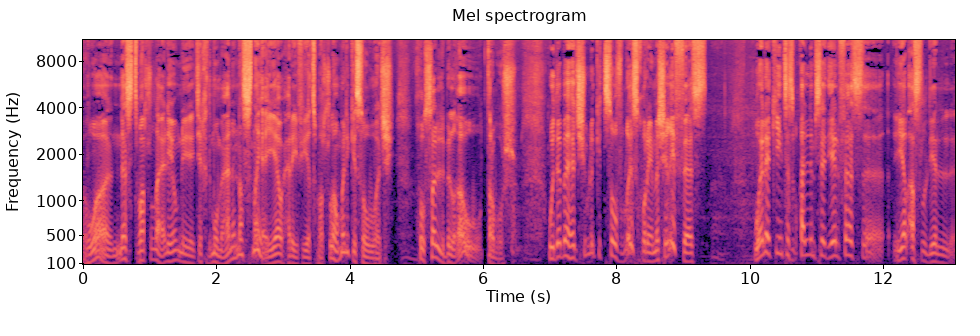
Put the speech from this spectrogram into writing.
هو الناس تبارك الله عليهم اللي تيخدموا معنا ناس صنايعيه وحريفية تبارك الله هما اللي كيصوبوا هذا الشيء خصوصا البلغة والطربوش ودابا هذا الشيء ولا كيتصوب في بلايص أخرين ماشي غير فاس. ولكن تتبقى اللمسة ديال فاس آه، هي الأصل ديال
